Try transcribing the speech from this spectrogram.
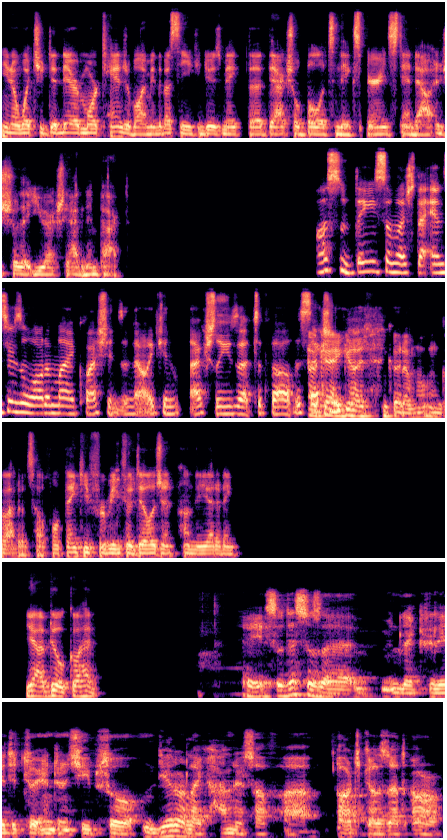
you know what you did there more tangible. I mean, the best thing you can do is make the the actual bullets and the experience stand out and show that you actually had an impact. Awesome. Thank you so much. That answers a lot of my questions, and now I can actually use that to fill out the section. Okay, good. Good. I'm, I'm glad it was helpful. Thank you for being so diligent on the editing. Yeah, Abdul, go ahead. Hey, so this is uh, like related to internship. So there are like hundreds of uh, articles that are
